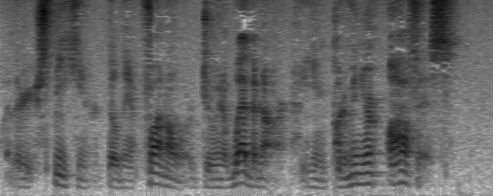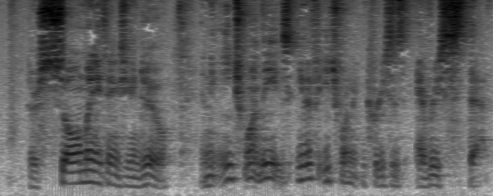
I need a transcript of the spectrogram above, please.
whether you're speaking or building a funnel or doing a webinar. You can put them in your office. There's so many things you can do. And each one of these, even if each one increases every step,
